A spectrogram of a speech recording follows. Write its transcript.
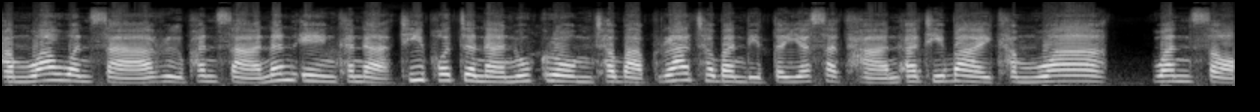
คำว่าวันษาหรือพรรษานั่นเองขณะที่พจนานุกรม ฉบับราชบัณฑิตยสถานอธิบายคำว่า วันสอ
